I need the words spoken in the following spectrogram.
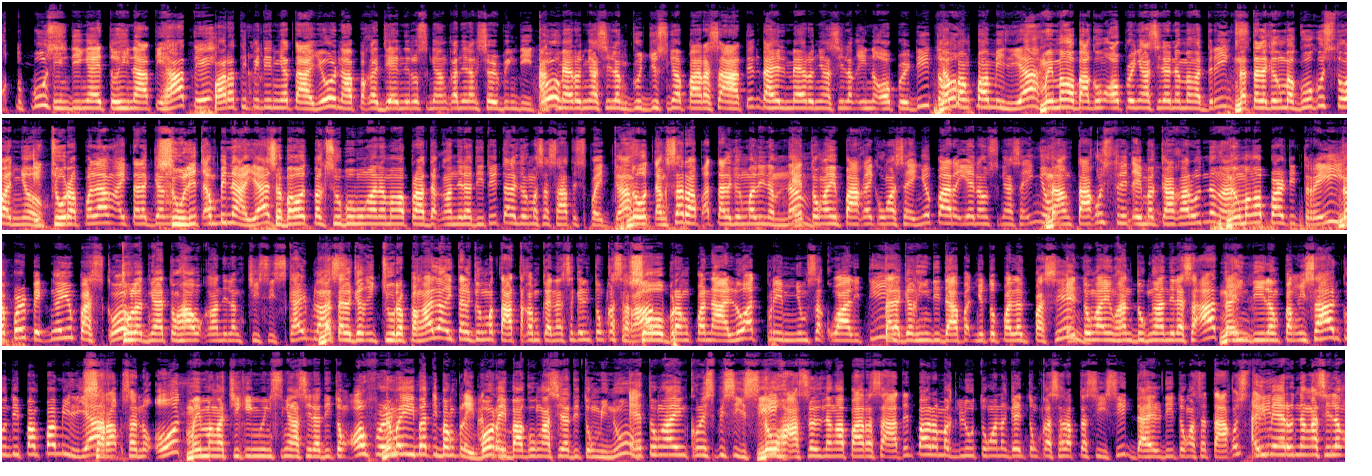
octopus. Hindi nga ito hinati-hati. Para tipidin nga tayo, napaka-generous nga ang kanilang serving dito. At meron nga silang good news nga para sa atin dahil meron nga silang ino-offer dito na pang pamilya. May mga bagong offer nga sila ng mga drinks na talagang magugustuhan nyo. Itsura pa lang ay talagang sulit ang binayad. Sa bawat pagsubo mo nga ng mga product nga nila dito, ay talagang masasatisfied ka. Note, ang sarap at talagang malinamnam. Ito nga yung pakay ko nga sa inyo para i-announce nga sa inyo na ang Taco Street ay magkakaroon na nga ng mga party tray na perfect ngayong Pasko. Tulad nga itong hawak ka nilang cheesy sky blast na talagang itsura pa nga lang ay talagang matatakam ka na sa ganitong kasarap. Sobrang panalo at premium sa quality. Talagang hindi dapat nyo to palagpasin. Ito nga yung handog nga nila sa atin na hindi lang pang isahan kundi pang pamilya. Sarap sa noot. May mga chicken wings nga sila ditong offer na may iba't ibang flavor. At may bago nga sila ditong menu. Ito nga yung crispy sisig. No hassle na nga para sa atin para magluto nga ng ganitong kasarap na sisig dahil dito nga sa Taco Street ay meron na nga silang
